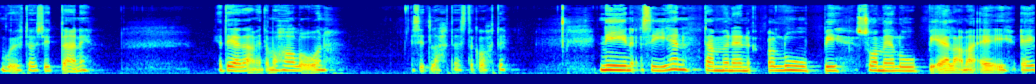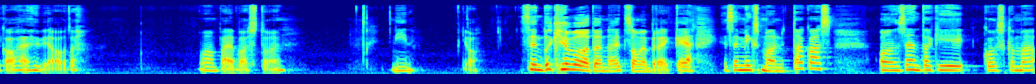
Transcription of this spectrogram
niin yhteys itseäni ja tietää, mitä mä haluan. Ja sitten lähteä sitä kohti. Niin siihen tämmöinen luuppi, someluuppi elämä ei, ei kauhean hyvin auta, vaan päinvastoin. Niin, joo. Sen takia mä otan näitä somebreikkejä. Ja se, miksi mä oon nyt takas, on sen takia, koska mä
